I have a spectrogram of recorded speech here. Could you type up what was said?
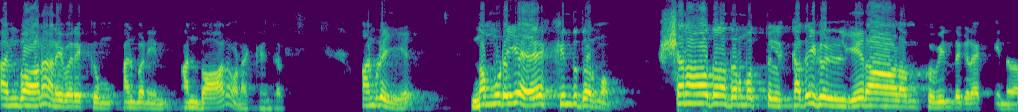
அன்பான அனைவருக்கும் அன்பனின் அன்பான வணக்கங்கள். அன்புடைய நம்முடைய ஹிந்து தர்மம் சனாதன தர்மத்தில் கதைகள் ஏராளம் குவிந்து கிடக்கின்றன.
